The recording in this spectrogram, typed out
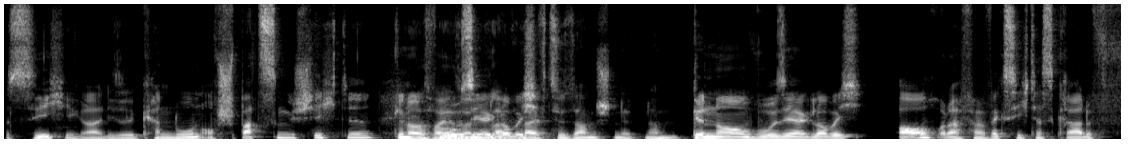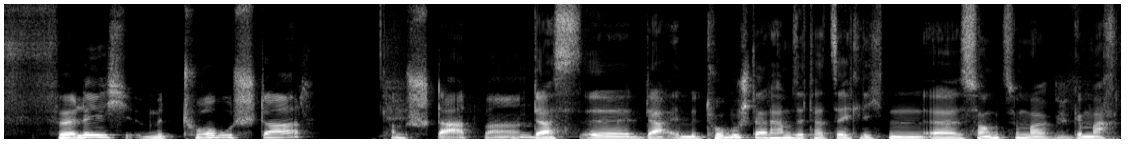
das sehe ich hier gerade, diese Kanonen auf Spatzen-Geschichte. Genau, das war ja so ein ja, Live-Zusammenschnitt, ne? Genau, wo sie ja, glaube ich, auch, oder verwechsel ich das gerade völlig mit Turbostart am Start waren? Das, äh, da, mit Turbostart haben sie tatsächlich einen äh, Song zu gemacht,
